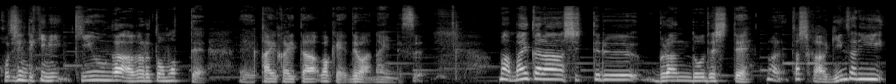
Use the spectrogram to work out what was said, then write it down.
個人的に金運が上がると思って、え買い替えたわけではないんです。まあ前から知ってるブランドでして、まあ確か銀座に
